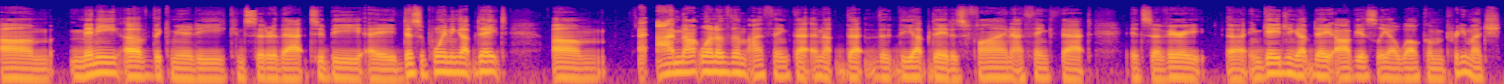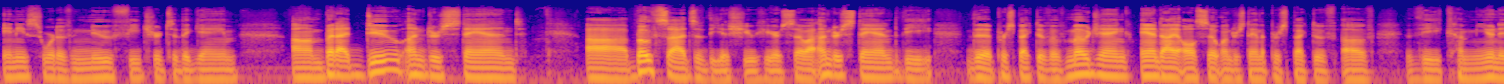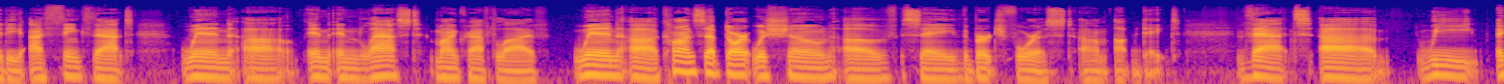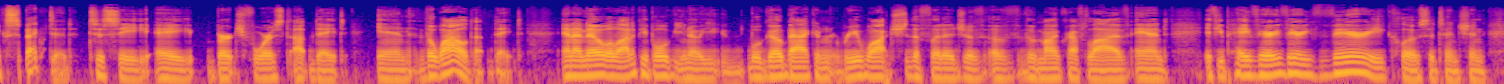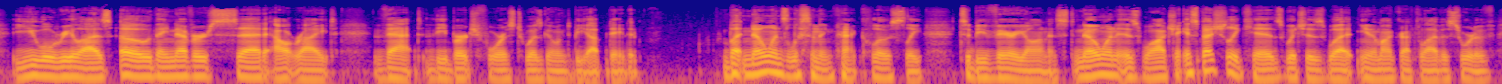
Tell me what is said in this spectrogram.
um, many of the community consider that to be a disappointing update. Um, I, am not one of them. I think that an, that the, the update is fine. I think that it's a very uh, engaging update. Obviously, I welcome pretty much any sort of new feature to the game. Um, but I do understand uh, both sides of the issue here. So I understand the the perspective of Mojang, and I also understand the perspective of the community. I think that when uh, in in last Minecraft Live, when uh, concept art was shown of, say, the Birch Forest um, update, that uh, we expected to see a Birch Forest update in the Wild update. And I know a lot of people, you know, will go back and rewatch the footage of, of the Minecraft Live. And if you pay very, very, very close attention, you will realize, oh, they never said outright that the birch forest was going to be updated. But no one's listening that closely, to be very honest. No one is watching, especially kids, which is what, you know, Minecraft Live is sort of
